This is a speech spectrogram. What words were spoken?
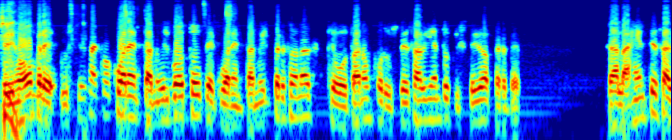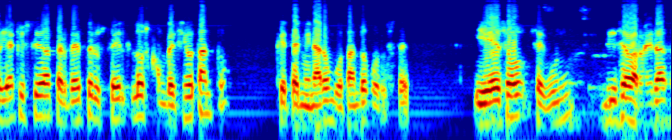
Dijo, hombre, usted sacó 40 mil votos de 40 mil personas que votaron por usted sabiendo que usted iba a perder. O sea, la gente sabía que usted iba a perder, pero usted los convenció tanto que terminaron votando por usted. Y eso, según dice Barreras,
